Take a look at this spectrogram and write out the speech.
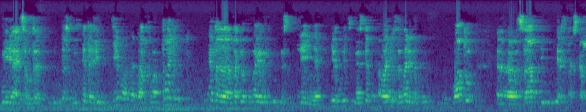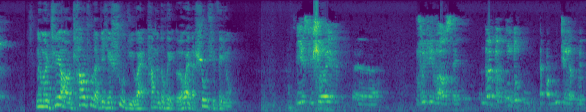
определенный стандарт, каким образом меряется вот это. вес. Это вид тела, это обхватание, это так называемое фитнес-трение. И в зависимости от этого они взимали дополнительную плату э, за вес, так скажем. 那么只要超出了这些数据外，他们都会额外的收取费用。 Если человек э, выбивался этим стандартом, он должен дополнительно платить.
